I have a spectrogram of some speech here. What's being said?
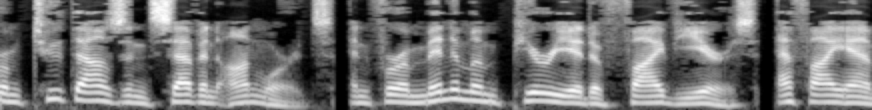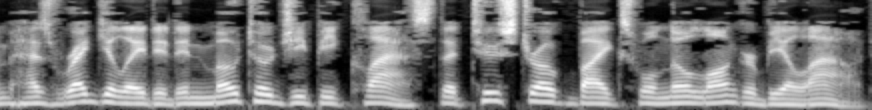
from 2007 onwards, and for a minimum period of five years, FIM has regulated in MotoGP class that two-stroke bikes will no longer be allowed.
